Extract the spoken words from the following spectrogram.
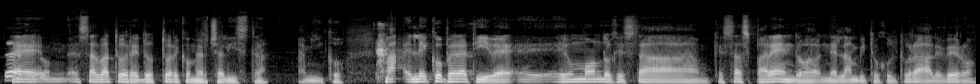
certo. eh, Salvatore, dottore commercialista amico, ma le cooperative eh, è un mondo che sta, che sta sparendo nell'ambito culturale, vero?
